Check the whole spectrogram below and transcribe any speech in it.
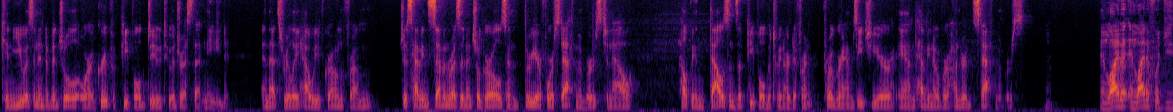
can you as an individual or a group of people do to address that need. And that's really how we've grown from just having seven residential girls and three or four staff members to now helping thousands of people between our different programs each year and having over 100 staff members. In light of, in light of what you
